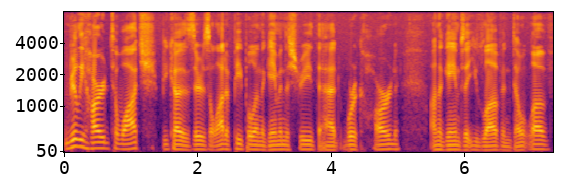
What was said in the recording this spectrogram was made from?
really hard to watch because there's a lot of people in the game industry that work hard on the games that you love and don't love,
